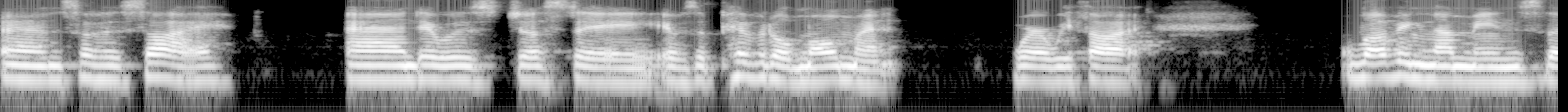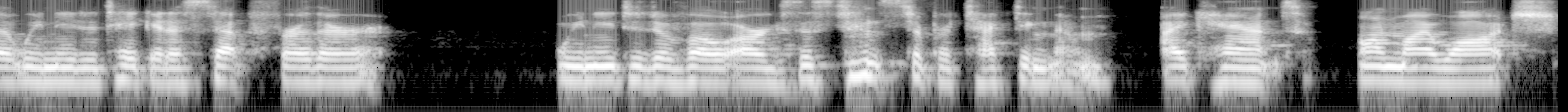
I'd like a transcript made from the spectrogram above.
and so has Cy. And it was just a, it was a pivotal moment where we thought, loving them means that we need to take it a step further. We need to devote our existence to protecting them. I can't, on my watch,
